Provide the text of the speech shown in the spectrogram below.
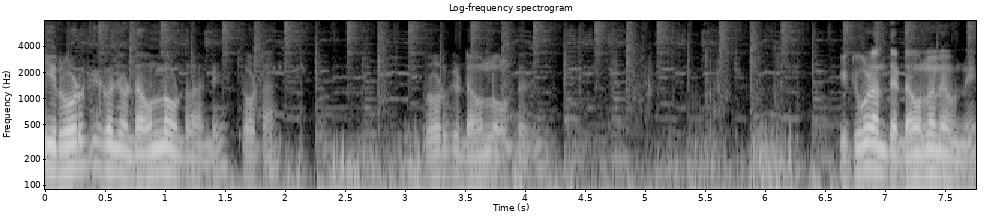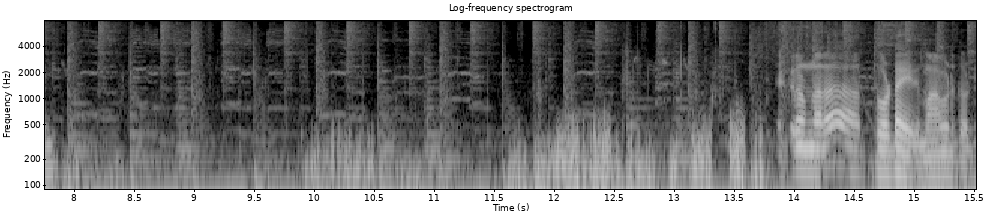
ఈ రోడ్కి కొంచెం డౌన్లో ఉంటుందండి తోట. రోడ్కి డౌన్లో ఉంటుంది. ఇటు కూడా అంతే డౌన్లోనే ఉన్నాయి. ఎకరంన్నర తోట ఇది మామిడి తోట.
